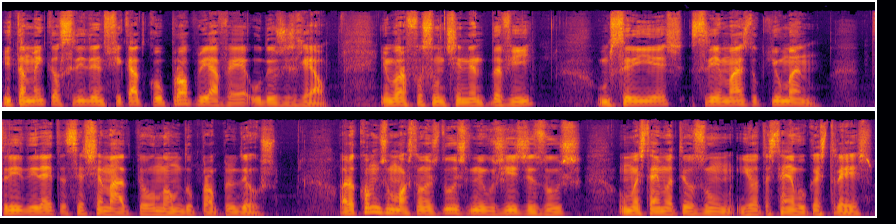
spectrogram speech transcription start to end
e também que ele seria identificado com o próprio Yahvé, o Deus de Israel. Embora fosse um descendente de Davi, o Messias seria mais do que humano. Teria direito a ser chamado pelo nome do próprio Deus. Ora, como nos mostram as duas genealogias de Jesus, uma está em Mateus 1 e outra está em Lucas 3,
